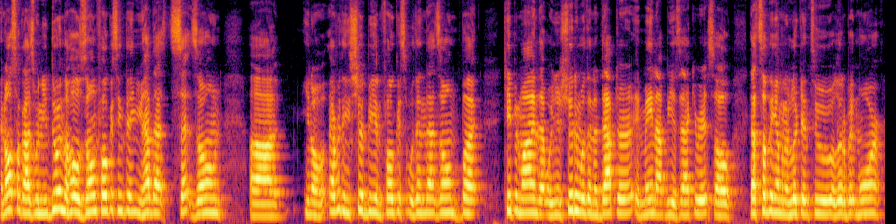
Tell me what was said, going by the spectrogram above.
And also, guys, when you're doing the whole zone focusing thing, you have that set zone. Uh, you know, everything should be in focus within that zone, but keep in mind that when you're shooting with an adapter, it may not be as accurate. So that's something I'm going to look into a little bit more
